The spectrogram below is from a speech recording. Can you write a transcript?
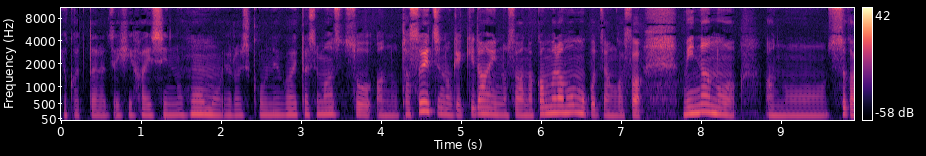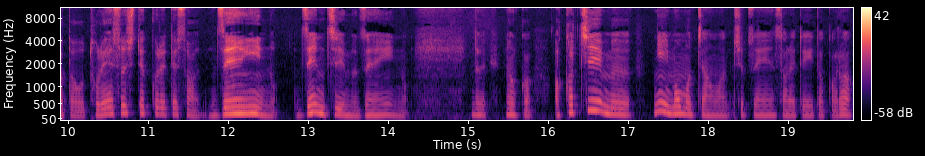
よかったら是非配信の方もよろしくお願いいたします。そうあの多数一の劇団員のさ中村桃子ちゃんがさみんなの、あの、姿をトレースしてくれてさ全員の全チーム全員の。でなんか赤チームにももちゃんは出演されていたから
